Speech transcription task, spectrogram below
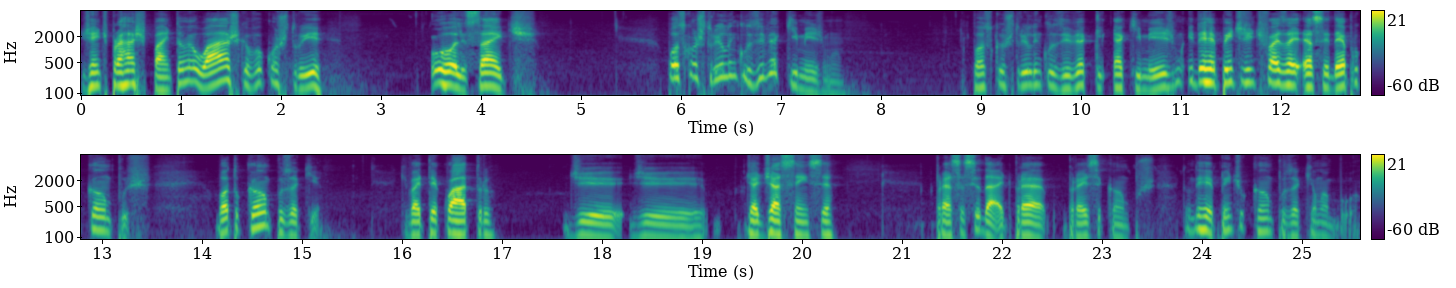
gente para raspar. Então eu acho que eu vou construir o Holy Site. Posso construí-lo inclusive aqui mesmo. Posso construí-lo inclusive aqui, aqui mesmo. E de repente a gente faz essa ideia para o campus. Bota o campus aqui, que vai ter 4 de, de, de adjacência para essa cidade, para esse campus. Então, de repente, o campus aqui é uma boa.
